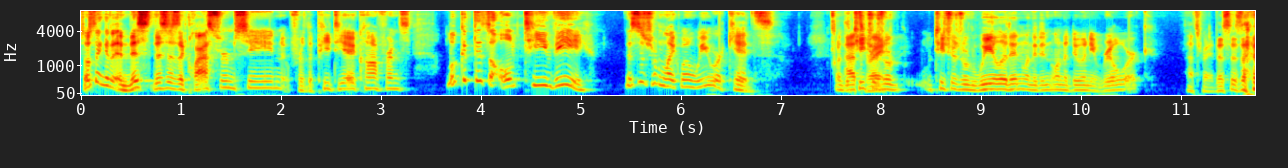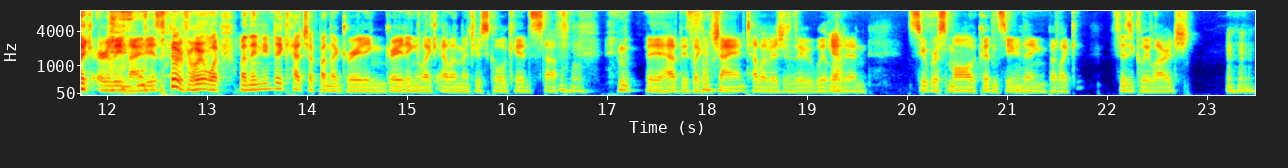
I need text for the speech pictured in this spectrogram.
So I was thinking, and this this is a classroom scene for the PTA conference. Look at this old TV. This is from like when we were kids. When the That's teachers right. would teachers would wheel it in when they didn't want to do any real work. That's right. This is like early '90s when they need to catch up on the grading, grading like elementary school kids stuff. they have these like giant televisions. They wheel it in, super small, couldn't see anything, but like physically large. hmm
